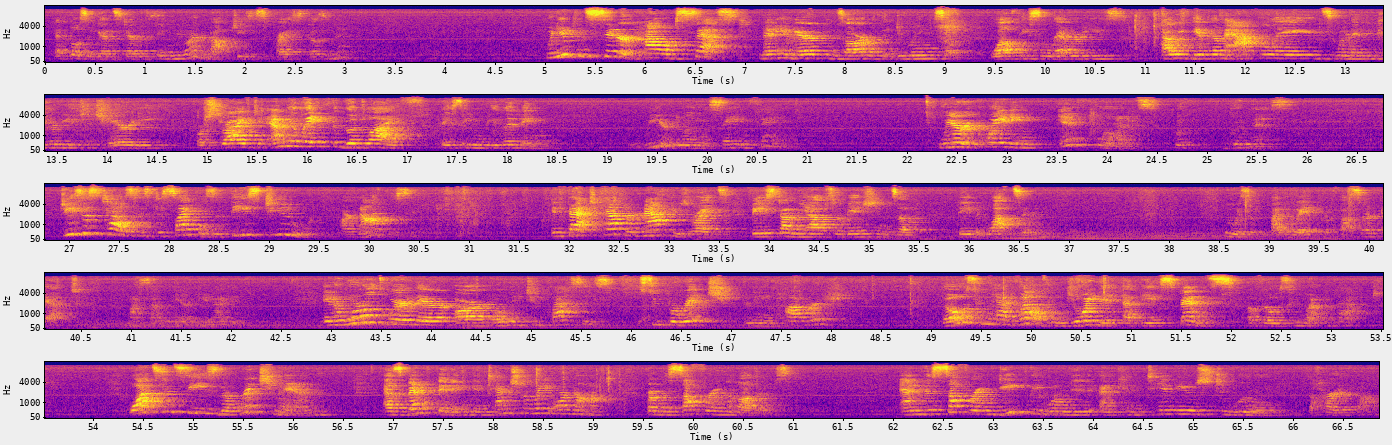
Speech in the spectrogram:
That goes against everything we learn about Jesus Christ, doesn't it? When you consider how obsessed many Americans are with the doings of wealthy celebrities, how we give them accolades when they contribute to charity, or strive to emulate the good life they seem to be living, we are doing the same thing. We are equating influence with goodness. Jesus tells his disciples that these two are not the same. In fact, Catherine Matthews writes, based on the observations of David Watson, who is, by the way, a professor at my seminary, United. In a world where there are only two classes, the super rich and the impoverished, those who had wealth enjoyed it at the expense of those who went without. Watson sees the rich man as benefiting, intentionally or not, from the suffering of others. And this suffering deeply wounded and continues to wound the heart of God.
